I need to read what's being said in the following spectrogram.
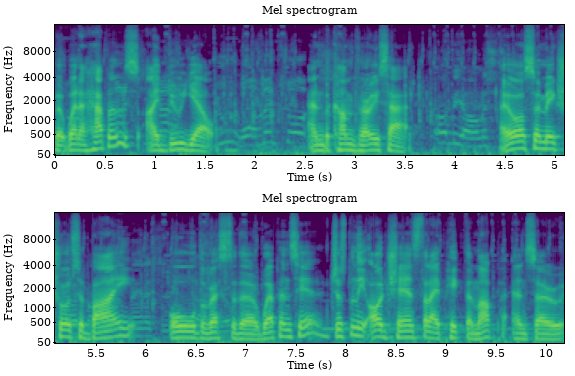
but when it happens, I do yell and become very sad. I also make sure to buy all the rest of the weapons here, just on the odd chance that I pick them up, and so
